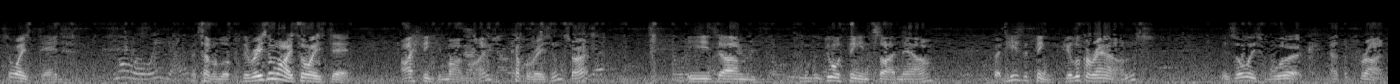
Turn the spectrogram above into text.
it's always dead. Not where we go. Let's have a look. The reason why it's always dead, I think in my mind, a couple of reasons, right? Is um, we'll do a thing inside now, but here's the thing: if you look around, there's always work at the front,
